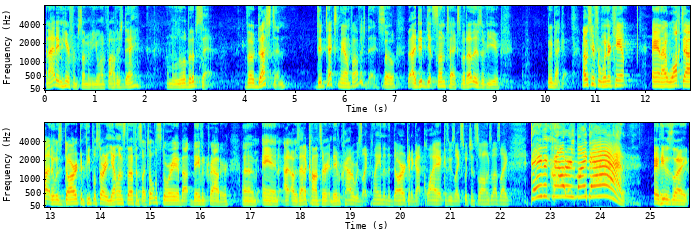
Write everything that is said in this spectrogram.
And I didn't hear from some of you on Father's Day. I'm a little bit upset. Though Dustin did text me on Father's Day. So I did get some text, but others of you, let me back up. I was here for winter camp and I walked out and it was dark and people started yelling stuff. And so I told a story about David Crowder. Um, and I, I, was at a concert and David Crowder was like playing in the dark and it got quiet because he was like switching songs. And I was like, David Crowder is my dad. And he was like,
